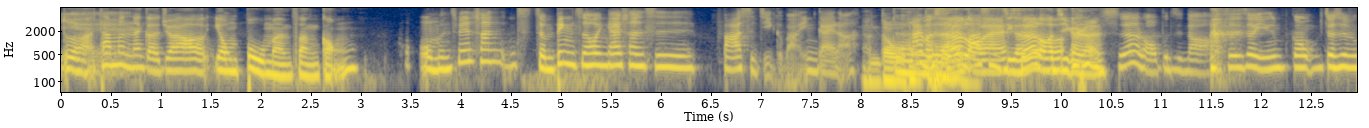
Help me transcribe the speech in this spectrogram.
对啊，他们那个个就要用部门分工，我们这边算整病之后应该算是八十几个吧，应该啦。很多。对那你们十二楼嘞？十几个十二楼几个人？十二楼不知道，这这已经跟就是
